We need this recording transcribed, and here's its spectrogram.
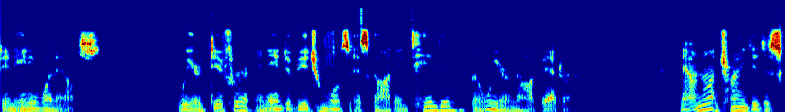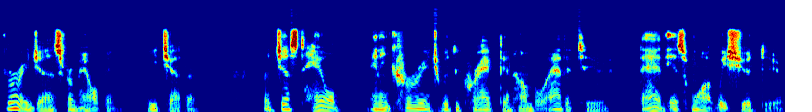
than anyone else. We are different and individuals as God intended, but we are not better. Now, I'm not trying to discourage us from helping each other, but just help and encourage with the correct and humble attitude. That is what we should do.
